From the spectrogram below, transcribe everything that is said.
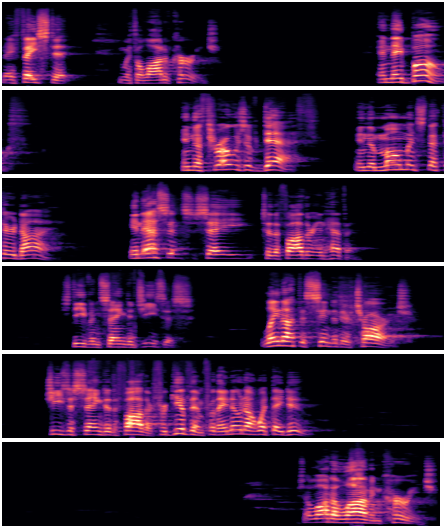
They faced it with a lot of courage. And they both, in the throes of death, in the moments that they're dying, in essence say to the Father in heaven, Stephen saying to Jesus, Lay not the sin to their charge. Jesus saying to the Father, Forgive them, for they know not what they do. There's a lot of love and courage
